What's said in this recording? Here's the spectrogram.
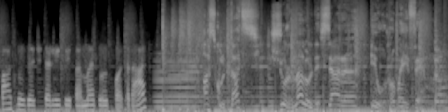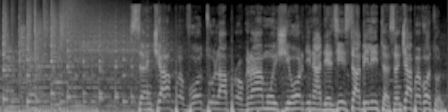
40 de litri pe metru pătrat. Ascultați jurnalul de seară Europa FM. Să înceapă votul la programul și ordinea de zi stabilită. Să înceapă votul.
